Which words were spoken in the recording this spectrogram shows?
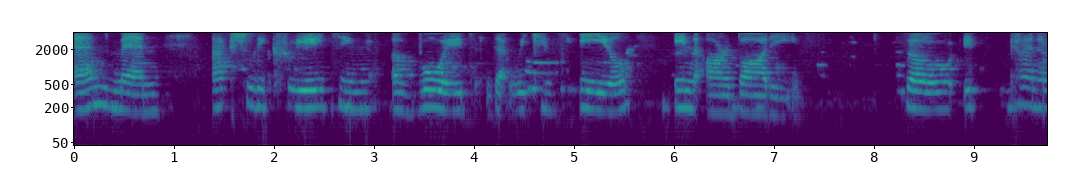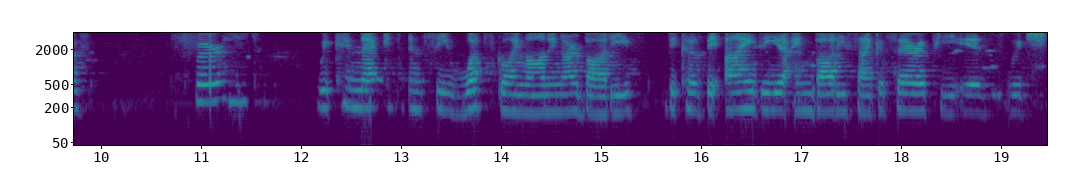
and men, actually creating a void that we can feel in our bodies. So it's kind of first we connect and see what's going on in our bodies because the idea in body psychotherapy is which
